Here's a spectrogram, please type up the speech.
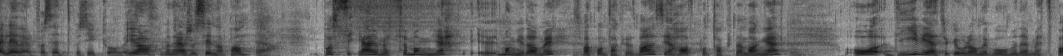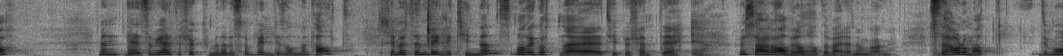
er lederen for Senter for sykelig overvekt. Ja, men jeg er så sinna på han. Ja. På, jeg har jo møtt så mange, eh, mange damer som har kontaktet meg, så jeg har hatt kontakt med mange. Og de vet jo ikke hvordan det går med dem etterpå. Men det som gjør at det fucker med dem så veldig sånn mentalt Jeg møtte en veldig tynn en som hadde gått ned type 50. Hun sa hun aldri hadde hatt det verre noen gang. Så det har noe med at du må,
